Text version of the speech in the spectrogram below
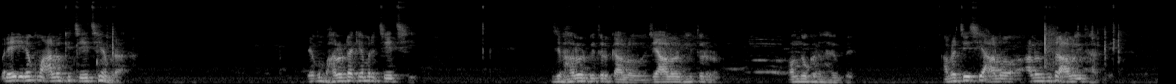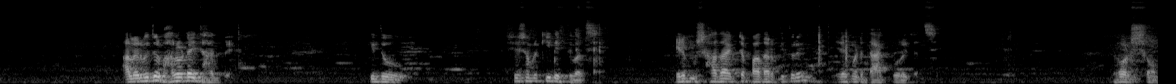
মানে এরকম আলো কি চেয়েছি আমরা। এরকম ভালোটাকে আমরা চেয়েছি যে ভালোর ভিতর কালো, যে আলোর ভিতর অন্ধকার থাকবে। আমরা চেয়েছি আলো আলোর ভিতর আলোই থাকবে আলোর ভিতর ভালোটাই থাকবে। কিন্তু শেষ আমরা কি দেখতে পাচ্ছি? এরকম সাদা একটা পাতার ভিতরে এরকম একটা দাগ পড়ে যাচ্ছে। ধর্ষণ।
